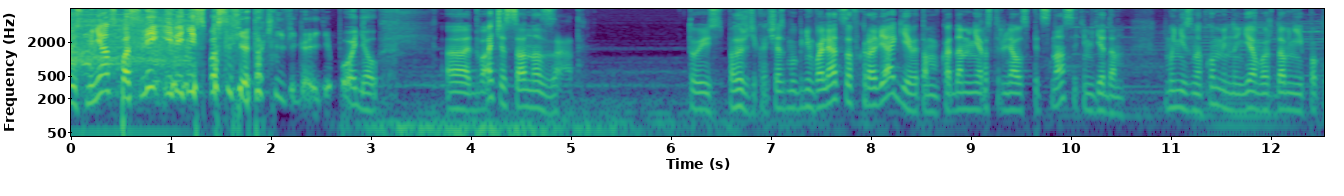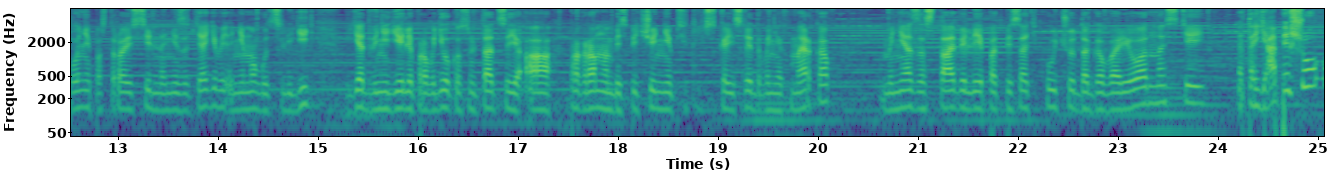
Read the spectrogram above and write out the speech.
То есть меня спасли или не спасли? Я так нифига и не понял. А, два часа назад. То есть, подождите-ка, сейчас мы будем валяться в кровяге, там, когда меня расстрелял спецназ с этим дедом. Мы не знакомы, но я ваш давний поклонник, постараюсь сильно не затягивать, они могут следить. Я две недели проводил консультации о программном обеспечении психического исследованиях мерков. Меня заставили подписать кучу договоренностей. Это я пишу?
